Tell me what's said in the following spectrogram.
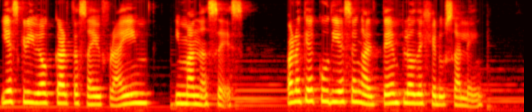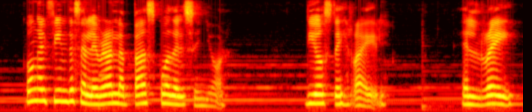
y escribió cartas a Efraín y Manasés, para que acudiesen al templo de Jerusalén, con el fin de celebrar la Pascua del Señor, Dios de Israel. El rey,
